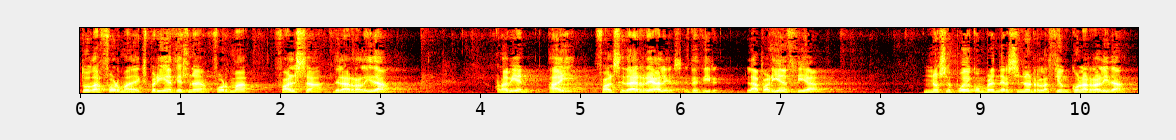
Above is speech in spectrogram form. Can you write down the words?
toda forma de experiencia es una forma falsa de la realidad. Ahora bien, hay falsedades reales, es decir, la apariencia no se puede comprender sino en relación con la realidad.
